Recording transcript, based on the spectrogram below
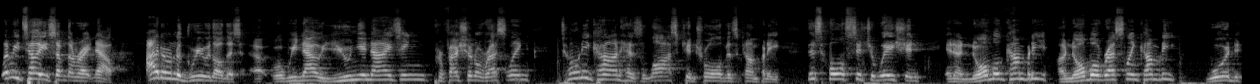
Let me tell you something right now. I don't agree with all this. Uh, are we now unionizing professional wrestling? Tony Khan has lost control of his company. This whole situation in a normal company, a normal wrestling company, would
